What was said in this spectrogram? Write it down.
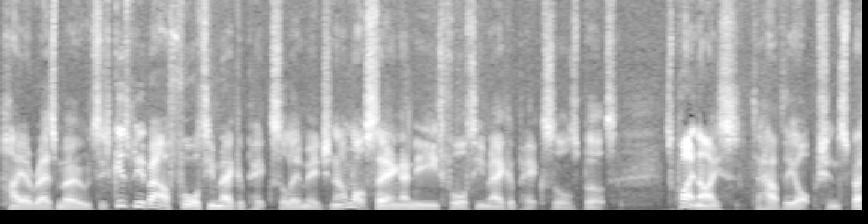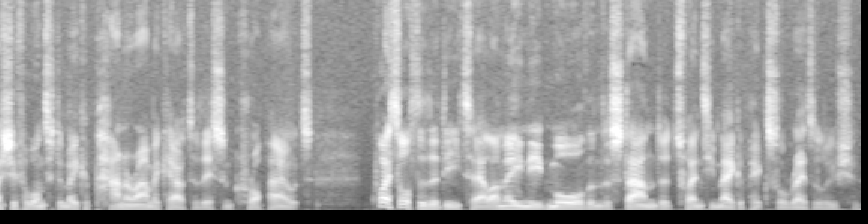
higher res modes. which gives me about a 40 megapixel image. Now I'm not saying I need 40 megapixels, but it's quite nice to have the option, especially if I wanted to make a panoramic out of this and crop out quite a lot of the detail. I may need more than the standard 20 megapixel resolution.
